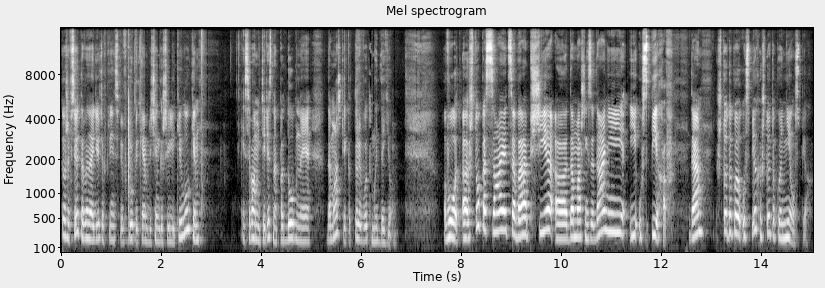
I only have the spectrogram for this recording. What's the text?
Тоже все это вы найдете, в принципе, в группе Cambridge English Великий Лукин, если вам интересно подобные домашки, которые вот мы даем. Вот, а что касается вообще а, домашних заданий и успехов, да, что такое успех и что такое неуспех?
